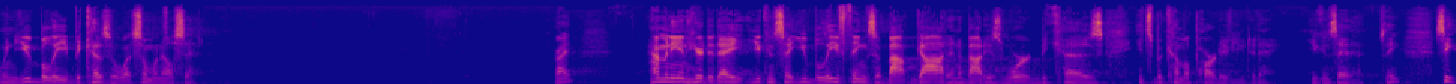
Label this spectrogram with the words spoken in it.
when you believed because of what someone else said. Right? How many in here today you can say you believe things about God and about His Word because it's become a part of you today? You can say that. See? See,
